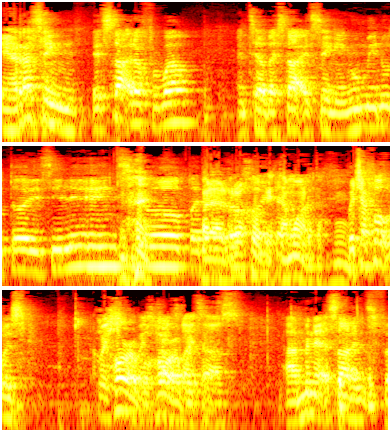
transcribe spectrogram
in Racing, it started off for well until they started singing Un minuto de silencio Para el rojo que está muerto. Which I thought was Which, Horrible, which horrible translates task. a minute of silence for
